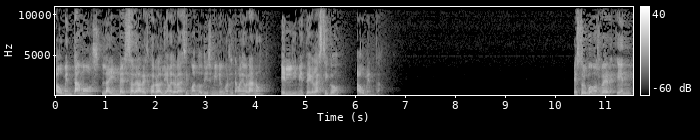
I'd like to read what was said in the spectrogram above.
aumentamos la inversa de la raíz cuadrada del diámetro grano, es decir, cuando disminuimos el tamaño grano, el límite elástico aumenta. Esto lo podemos ver en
